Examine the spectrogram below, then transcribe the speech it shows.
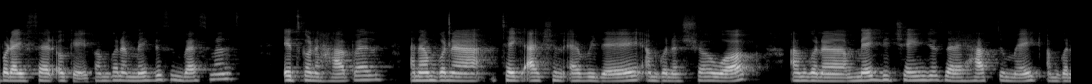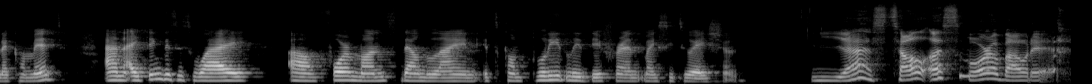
But I said, okay, if I'm going to make this investment, it's going to happen. And I'm going to take action every day. I'm going to show up. I'm going to make the changes that I have to make. I'm going to commit. And I think this is why um, four months down the line, it's completely different, my situation. Yes, tell us more about it.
